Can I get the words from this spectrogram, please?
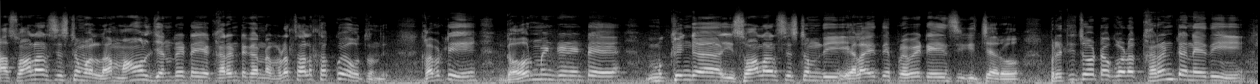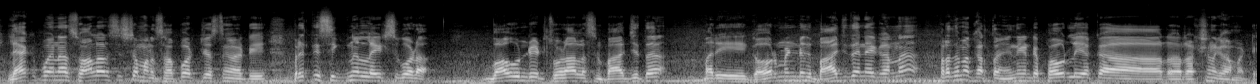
ఆ సోలార్ సిస్టమ్ వల్ల మామూలు జనరేట్ అయ్యే కరెంట్ కన్నా కూడా చాలా తక్కువ అవుతుంది. కాబట్టి గవర్నమెంట్ ఏంటంటే ముఖ్యంగా ఈ సోలార్ సోలార్ సిస్టమ్ది ఎలా అయితే ప్రైవేట్ ఏజెన్సీకి ఇచ్చారో ప్రతి చోట కూడా కరెంట్ అనేది లేకపోయినా సోలార్ సిస్టమ్ మనకు సపోర్ట్ చేస్తుంది కాబట్టి ప్రతి సిగ్నల్ లైట్స్ కూడా బాగుండేటి చూడాల్సిన బాధ్యత. మరి గవర్నమెంట్ బాధ్యత అనే కన్నా ప్రథమ కర్తవ్యం. ఎందుకంటే పౌరుల యొక్క ర- రక్షణ కాబట్టి.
